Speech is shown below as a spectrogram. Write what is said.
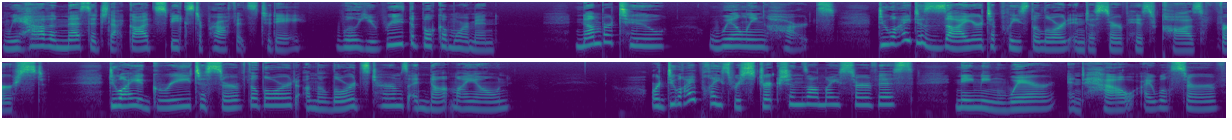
We have a message that God speaks to prophets today. Will you read the Book of Mormon? Number two, willing hearts. Do I desire to please the Lord and to serve his cause first? Do I agree to serve the Lord on the Lord's terms and not my own? Or do I place restrictions on my service, naming where and how I will serve?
